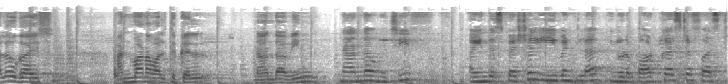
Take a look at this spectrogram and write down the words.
ஹலோ காய்ஸ் அன்பான வாழ்த்துக்கள். நான் தான் விங் நான் தான் உங்கள் சீஃப் இந்த ஸ்பெஷல் ஈவெண்ட்டில் எங்களோட பாட்காஸ்ட்டை ஃபர்ஸ்ட்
